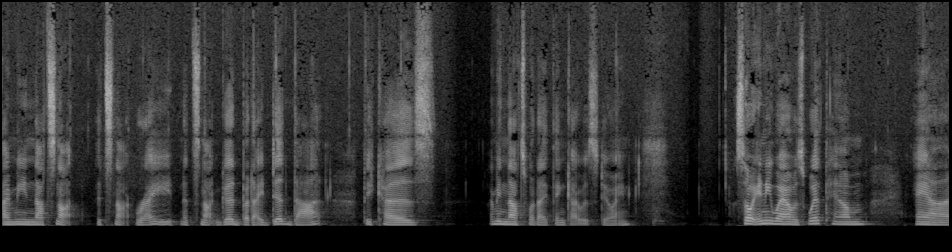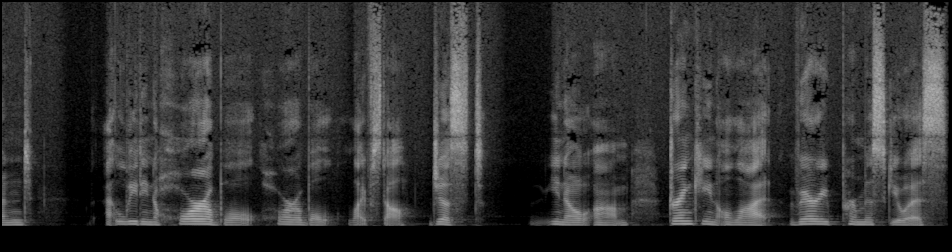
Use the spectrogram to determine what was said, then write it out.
I mean, that's not, it's not right. and It's not good, but I did that because, I mean, that's what I think I was doing. So, anyway, I was with him and leading a horrible, horrible lifestyle. Just you know, um, drinking a lot, very promiscuous,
